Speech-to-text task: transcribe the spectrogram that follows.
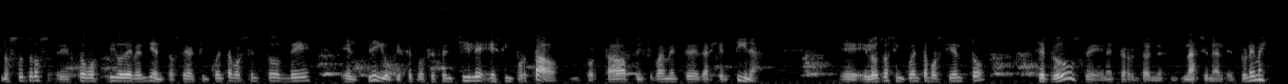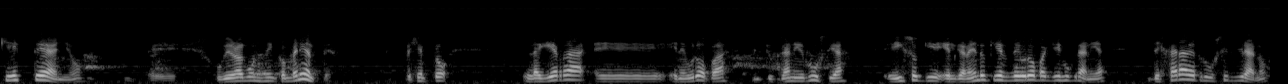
nosotros eh, somos trigo dependientes, o sea, el 50% de el trigo que se procesa en Chile es importado, importado principalmente de Argentina. el otro 50% se produce en el territorio nacional. El problema es que este año hubieron algunos inconvenientes. Por ejemplo, la guerra eh, en Europa, entre Ucrania y Rusia, hizo que el granero que es de Europa, que es Ucrania, dejara de producir grano.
